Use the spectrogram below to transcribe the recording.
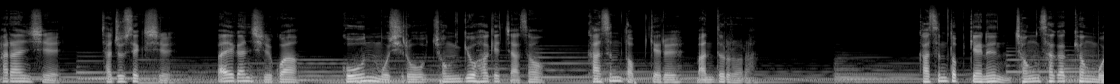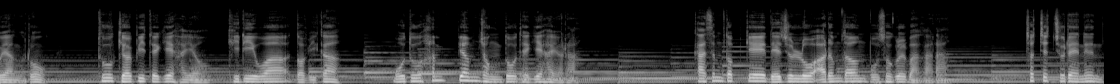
파란실, 자주색실, 빨간실과 고운 모시로 정교하게 짜서 가슴 덮개를 만들어라. 가슴 덮개는 정사각형 모양으로 두 겹이 되게 하여 길이와 너비가 모두 한 뼘 정도 되게 하여라. 가슴 덮개에 네 줄로 아름다운 보석을 박아라. 첫째 줄에는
